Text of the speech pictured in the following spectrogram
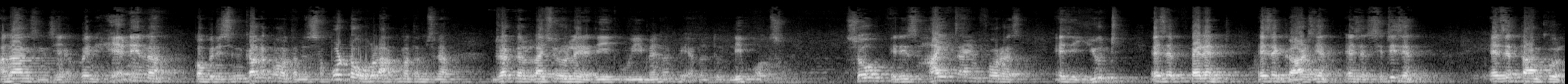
अनांग सिंह अखोइन हेनेना competition kalakpa matam support to hola matam sina drug the we may not be able to live also so it is high time for us as a youth as a parent as a guardian as a citizen as a Tangkhul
